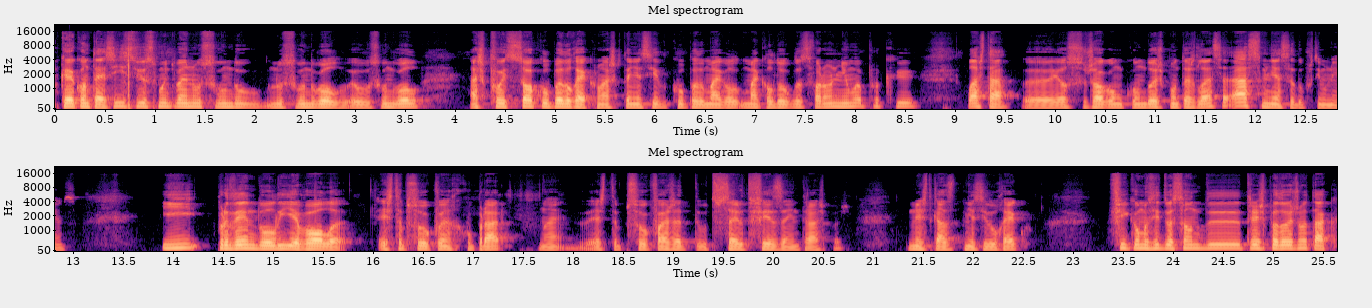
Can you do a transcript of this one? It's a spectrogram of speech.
O que acontece? E isso viu-se muito bem no segundo, no segundo golo. Eu, o segundo golo acho que foi só culpa do Rec, não acho que tenha sido culpa do Michael, Michael Douglas de forma nenhuma, porque lá está, eh, eles jogam com dois pontas de lança, à semelhança do Portimonense. E perdendo ali a bola, esta pessoa que vem recuperar, não é? esta pessoa que faz o terceiro defesa, entre aspas, neste caso tinha sido o Reco, fica uma situação de 3 para 2 no ataque.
